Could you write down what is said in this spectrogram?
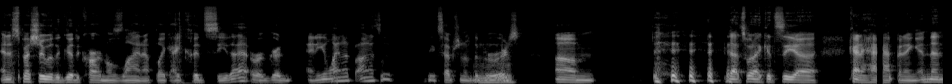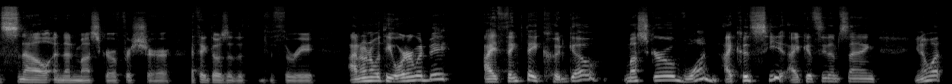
And especially with a good Cardinals lineup, like I could see that, or a good any lineup, honestly, with the exception of the mm-hmm. Brewers. Um, that's what I could see uh kind of happening. And then Snell and then Musgrove for sure. I think those are the, the three. I don't know what the order would be. I think they could go Musgrove one. I could see it. I could see them saying, you know what?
